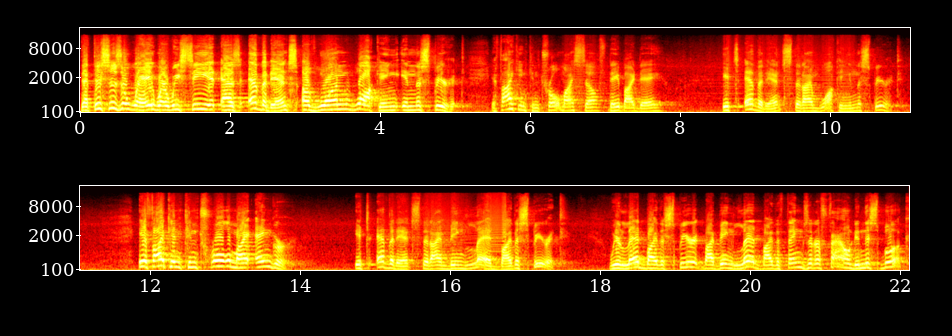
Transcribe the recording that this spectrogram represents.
that this is a way where we see it as evidence of one walking in the Spirit. If I can control myself day by day, it's evidence that I'm walking in the Spirit. If I can control my anger, it's evidence that I'm being led by the Spirit. We're led by the Spirit by being led by the things that are found in this book.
